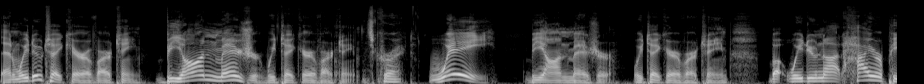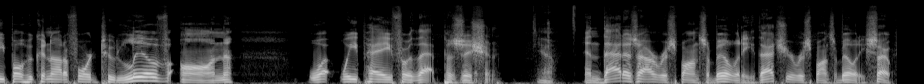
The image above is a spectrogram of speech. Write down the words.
And we do take care of our team. Beyond measure, we take care of our team. That's correct. Way beyond measure, we take care of our team. But we do not hire people who cannot afford to live on what we pay for that position. And that is our responsibility. That's your responsibility. So,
